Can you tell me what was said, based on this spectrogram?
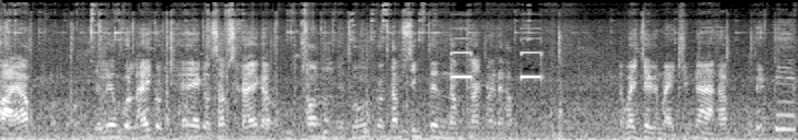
บายครับ อย่าลืมกดไลค์ กดแชร์ กด Subscribe กับช่อง YouTube รถดำซิงเติ้ลดำทรักด้วยนะครับ แล้วไว้เจอกันใหม่คลิปหน้าครับ ปิ๊บ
